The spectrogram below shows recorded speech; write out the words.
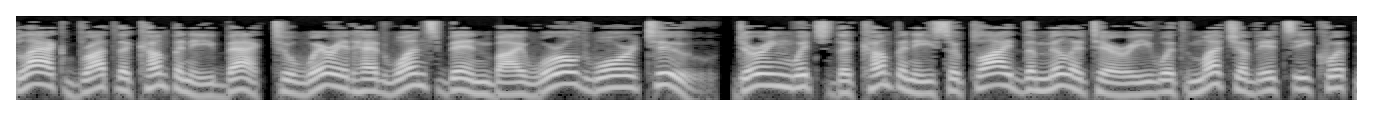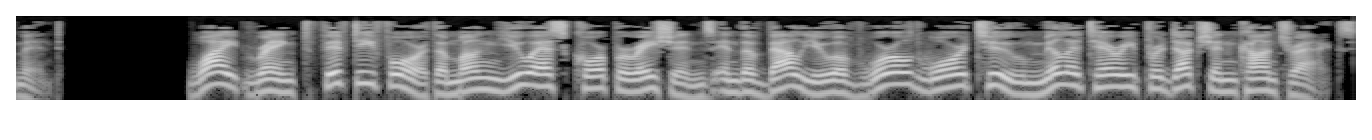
Black brought the company back to where it had once been by World War II, during which the company supplied the military with much of its equipment. White ranked 54th among U.S. corporations in the value of World War II military production contracts.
